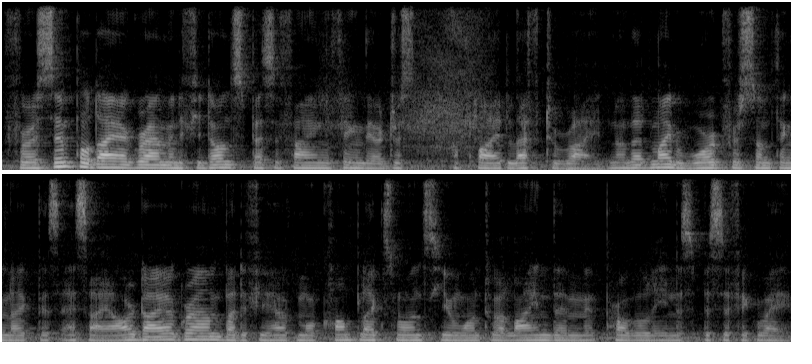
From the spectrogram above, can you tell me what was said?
For a simple diagram, and if you don't specify anything, they're just applied left to right. Now that might work for something like this SIR diagram, but if you have more complex ones, you want to align them probably in a specific way.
